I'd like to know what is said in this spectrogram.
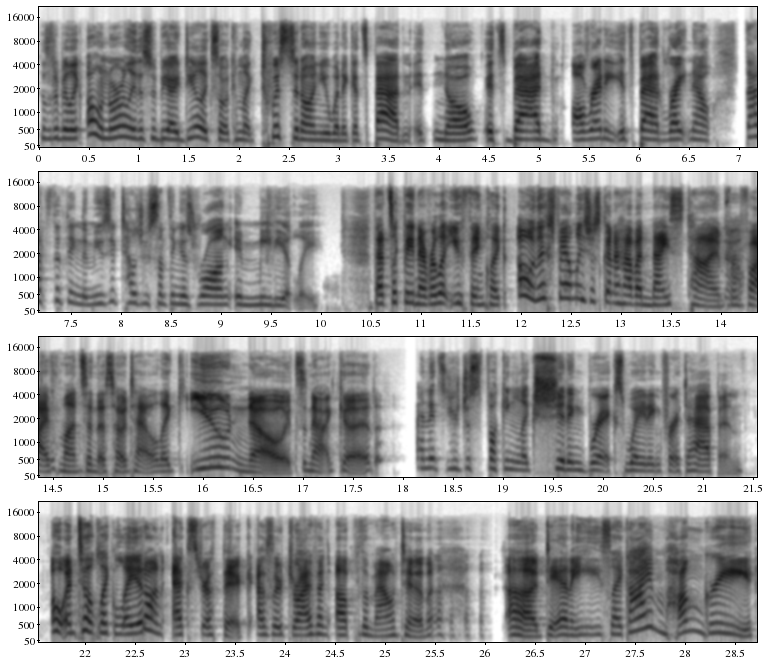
because it'll be like, oh, normally this would be idyllic, so it can like twist it on you when it gets bad. And it no, it's bad already. It's bad right now. That's the thing. The music tells you something is wrong immediately. that's like they never let you think like, oh, this family's just gonna have a nice time No. for five months in this hotel. Like you know, it's not good. And it's you're just fucking like shitting bricks waiting for it to happen. Oh, and to like lay it on extra thick as they're driving up the mountain. Uh, Danny, he's like, I'm hungry.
